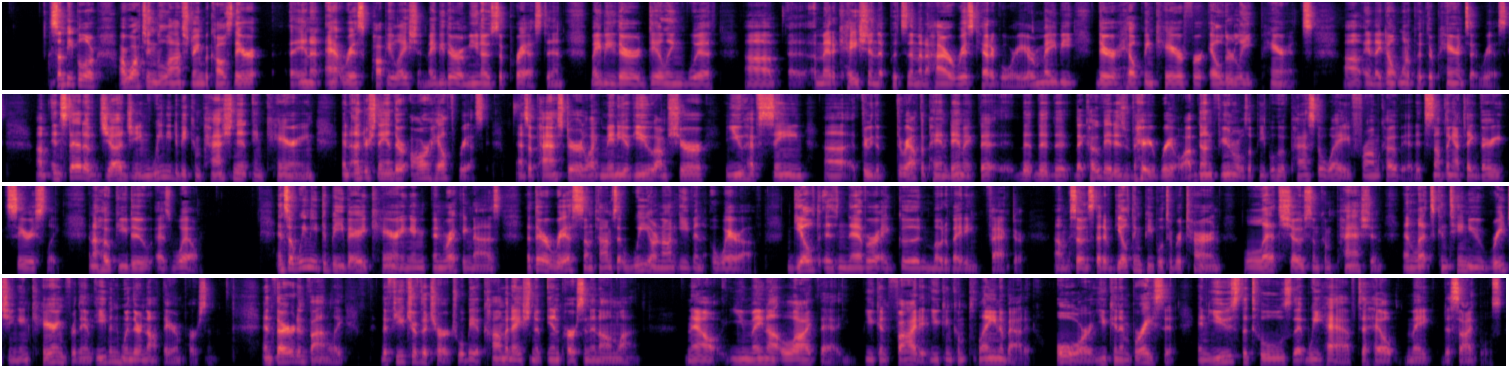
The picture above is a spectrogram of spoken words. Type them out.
Some people are, are watching the live stream because they're in an at risk population. Maybe they're immunosuppressed and maybe they're dealing with uh, a medication that puts them at a higher risk category, or maybe they're helping care for elderly parents uh, and they don't want to put their parents at risk. Um, instead of judging, we need to be compassionate and caring and understand there are health risks. As a pastor, like many of you, I'm sure you have seen uh, through the throughout the pandemic that the, the, the, that COVID is very real. I've done funerals of people who have passed away from COVID. It's something I take very seriously, and I hope you do as well. And so we need to be very caring and, and recognize that there are risks sometimes that we are not even aware of. Guilt is never a good motivating factor. Um, so instead of guilting people to return, let's show some compassion and let's continue reaching and caring for them even when they're not there in person. And third and finally, the future of the church will be a combination of in person and online. Now, you may not like that. You can fight it, you can complain about it, or you can embrace it and use the tools that we have to help make disciples.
